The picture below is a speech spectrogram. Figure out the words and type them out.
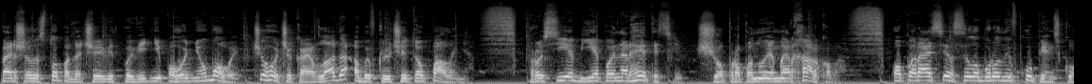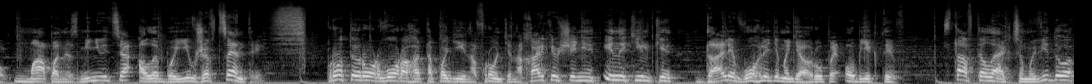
Перше листопада чи відповідні погодні умови. Чого чекає влада, аби включити опалення? Росія б'є по енергетиці. Що пропонує мер Харкова? Операція Сил оборони в Куп'янську. Мапа не змінюється, але бої вже в центрі. Про терор ворога та події на фронті на Харківщині і не тільки. Далі в огляді медіагрупи Об'єктив. Ставте лайк цьому відео,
